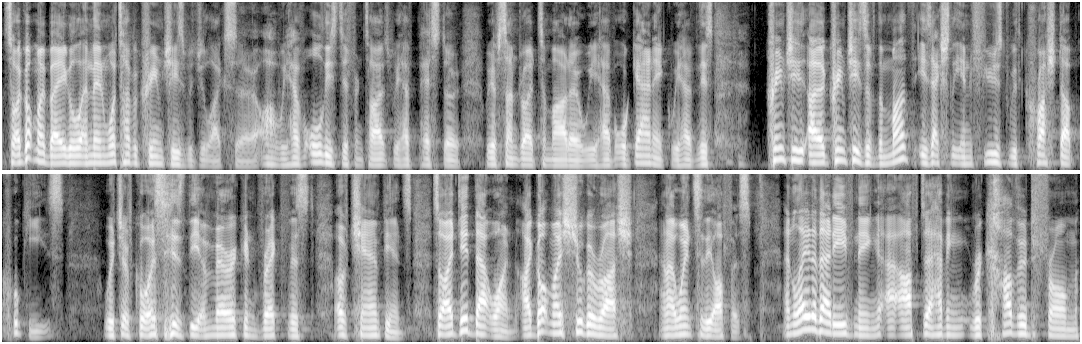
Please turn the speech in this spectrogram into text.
so I got my bagel, and then what type of cream cheese would you like, sir? Oh, we have all these different types. We have pesto, we have sun dried tomato, we have organic, we have this. Cream cheese, uh, cream cheese of the month is actually infused with crushed up cookies which of course is the American breakfast of champions. So I did that one. I got my sugar rush and I went to the office. And later that evening, after having recovered from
